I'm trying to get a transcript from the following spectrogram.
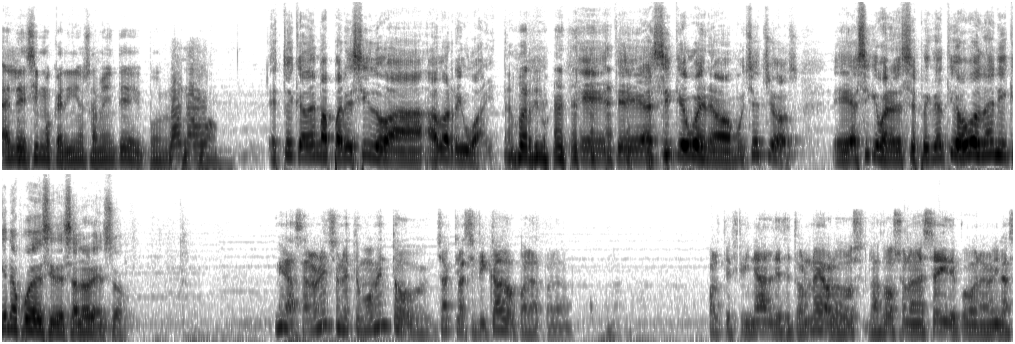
A él le decimos cariñosamente por, porque- Estoy cada vez más parecido a, a Barry White. a Barry White. Este, así que bueno, muchachos. eh, así que bueno, las expectativas. Vos, Dani, ¿qué nos puedes decir de San Lorenzo? Mira, San Lorenzo en este momento ya clasificado para, para, parte final de este torneo, los dos, las dos zonas de seis, después van a venir la,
